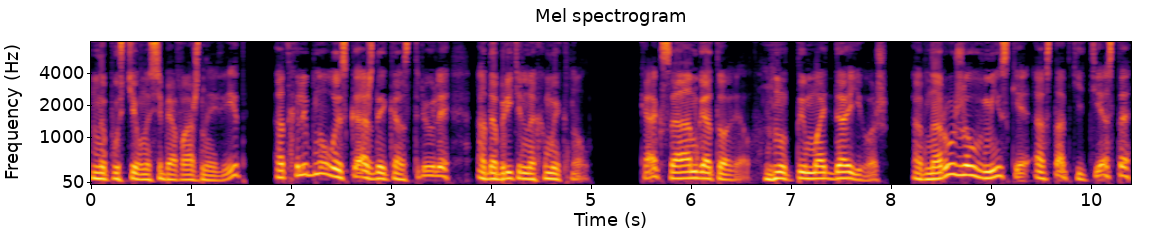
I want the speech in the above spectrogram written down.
Напустил на себя важный вид Отхлебнул из каждой кастрюли, одобрительно хмыкнул. «Как сам готовил. Ну ты, мать, даешь». Обнаружил в миске остатки теста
